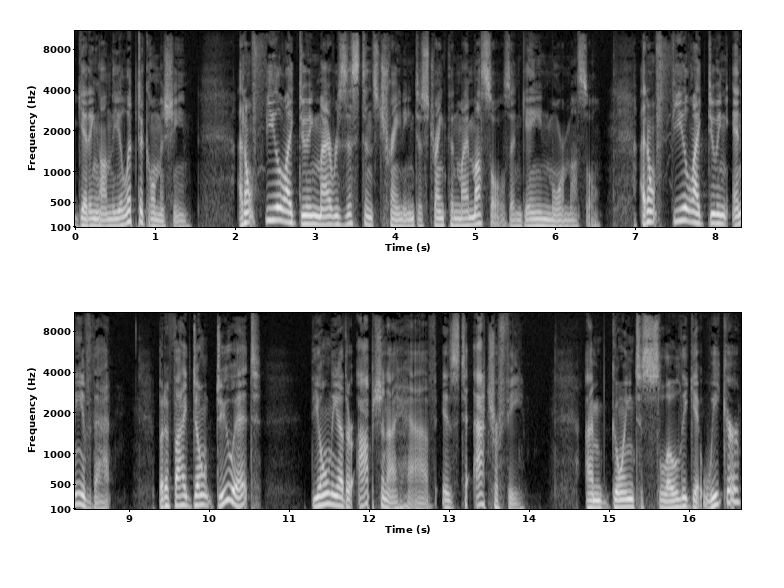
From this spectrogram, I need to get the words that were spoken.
getting on the elliptical machine. I don't feel like doing my resistance training to strengthen my muscles and gain more muscle. I don't feel like doing any of that but if I don't do it, the only other option I have is to atrophy. I'm going to slowly get weaker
